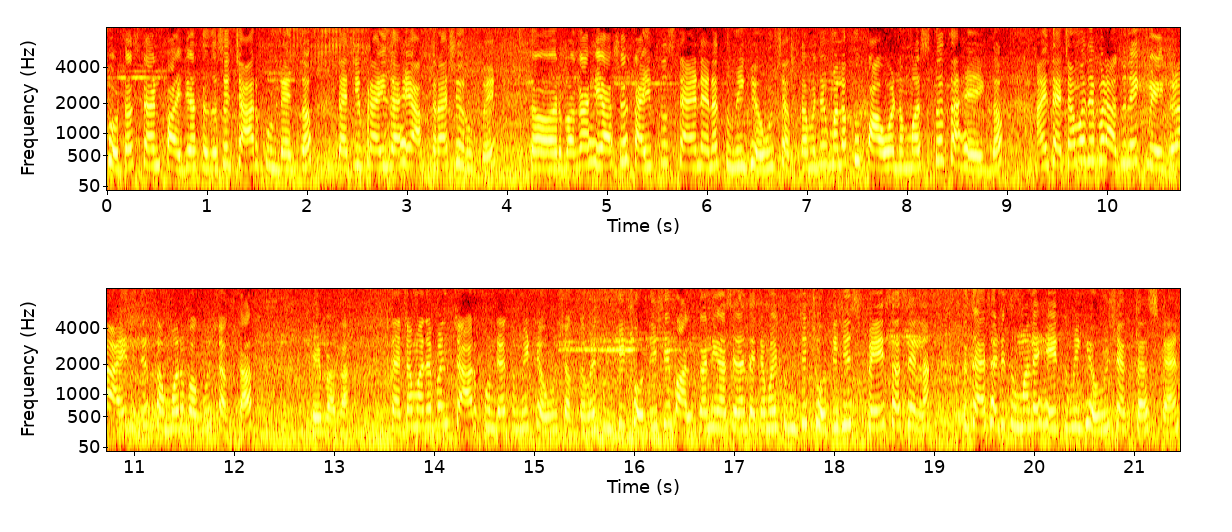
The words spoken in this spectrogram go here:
छोटं स्टँड पाहिजे असेल जसं चार कुंड्यांचं त्याची प्राईस आहे अकराशे रुपये. तर बघा हे असं टाईपचं स्टँड आहे ना तुम्ही घेऊ शकता. म्हणजे मला खूप आवड मस्तच आहे एकदम. आणि त्याच्यामध्ये पण अजून एक वेगळं आहे तिथे समोर बघू शकता. हे बघा त्याच्यामध्ये पण चार कुंड्या तुम्ही ठेवू शकता. म्हणजे तुमची छोटीशी बाल्कनी असेल ना त्याच्यामध्ये तुमची छोटीशी स्पेस असेल ना तर त्यासाठी तुम्हाला हे तुम्ही घेऊ शकता स्टँड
